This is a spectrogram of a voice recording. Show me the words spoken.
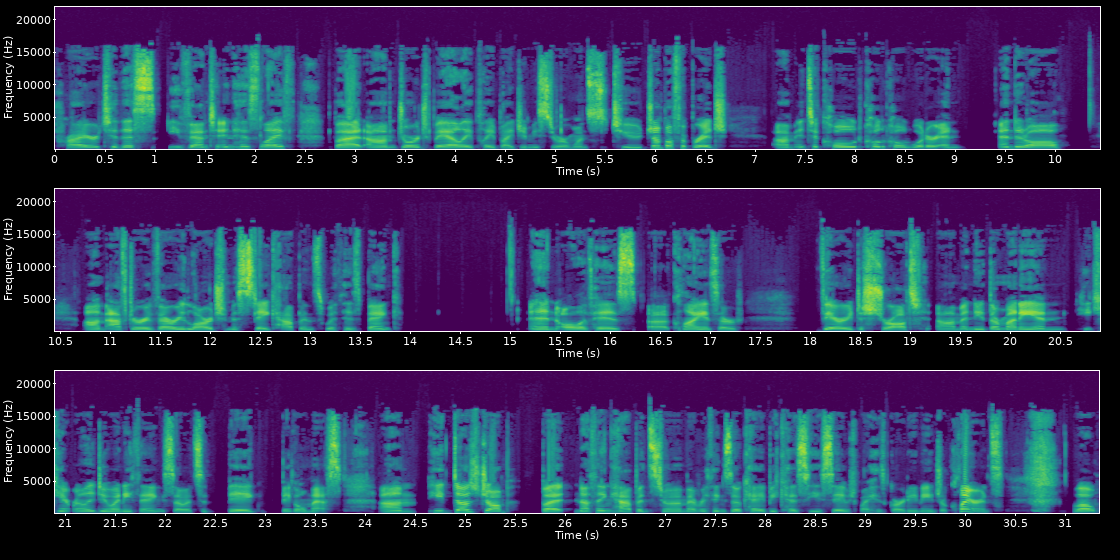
prior to this event in his life, but um, George Bailey, played by Jimmy Stewart, wants to jump off a bridge um, into cold, cold, cold water and end it all. Um, after a very large mistake happens with his bank, and all of his uh, clients are very distraught um, and need their money, and he can't really do anything. So it's a big, big old mess. Um, he does jump, but nothing happens to him. Everything's okay because he's saved by his guardian angel, Clarence. Well,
